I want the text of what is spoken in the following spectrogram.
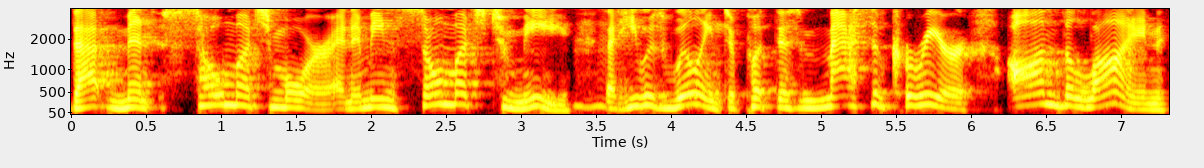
That meant so much more. And it means so much to me Mhm. that he was willing to put this massive career on the line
